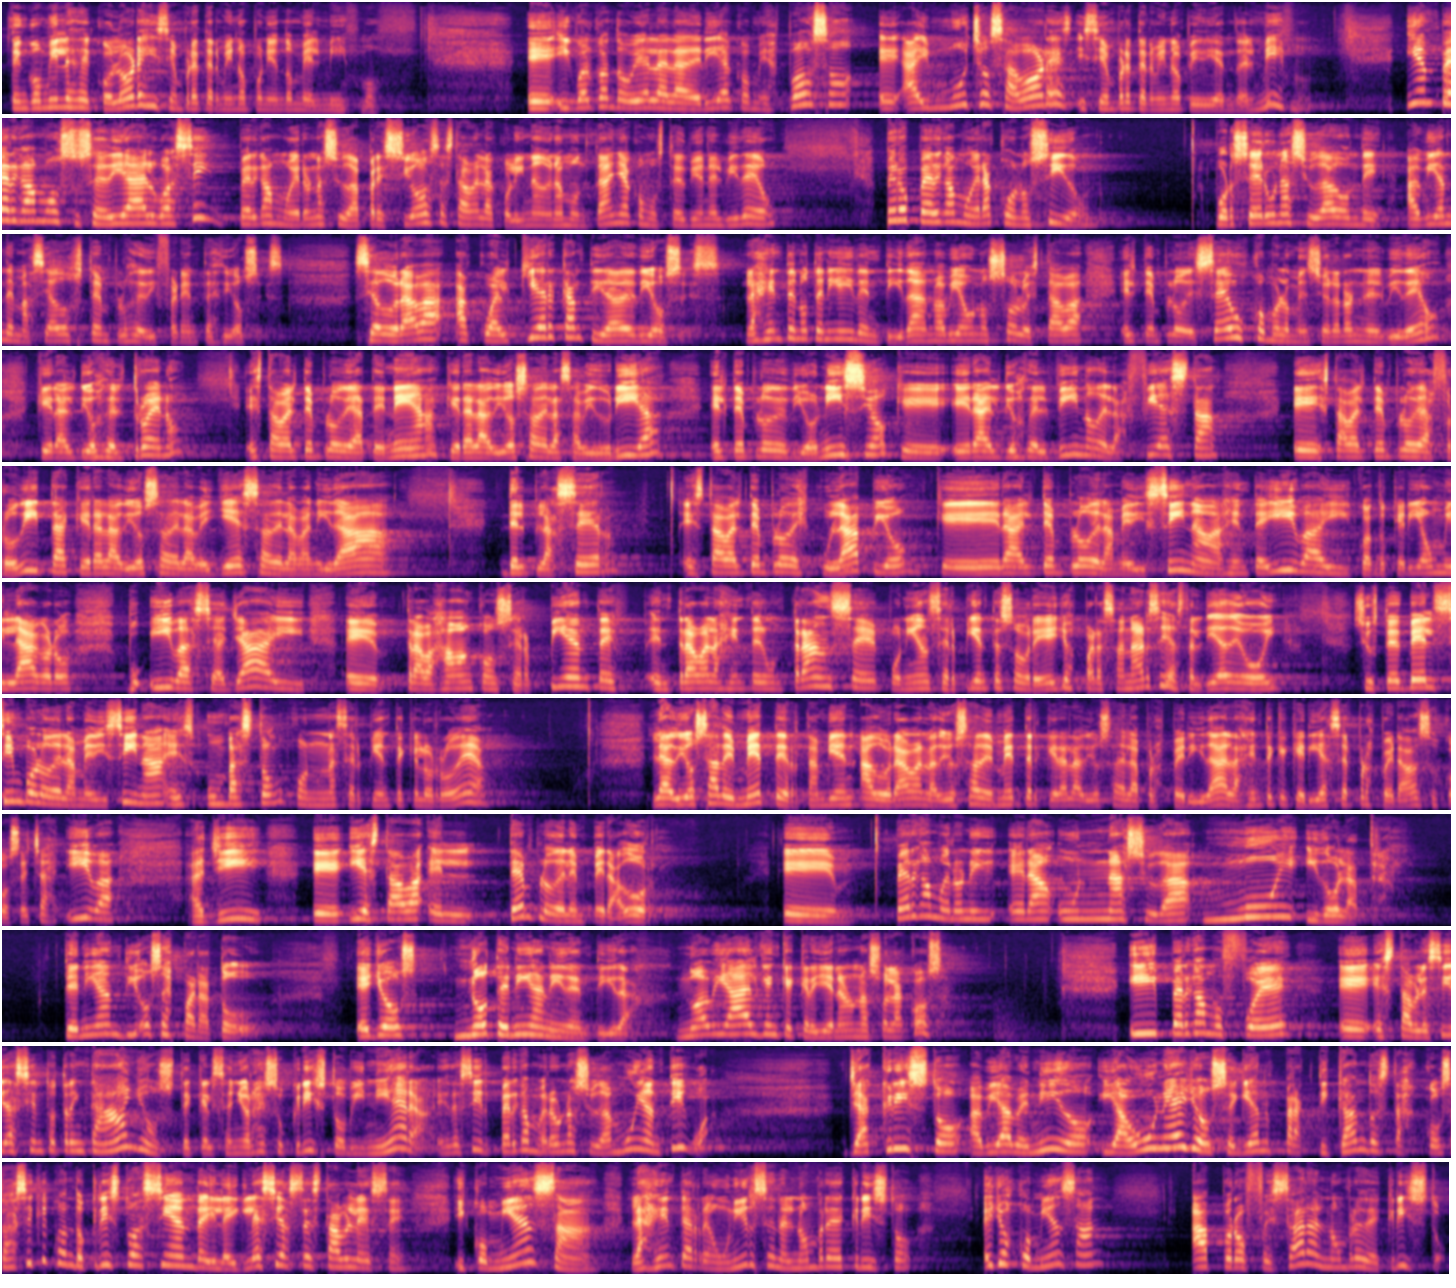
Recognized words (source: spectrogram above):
Tengo miles de colores y siempre termino poniéndome el mismo. Eh, igual cuando voy a la heladería con mi esposo, eh, hay muchos sabores y siempre termino pidiendo el mismo. Y en Pérgamo sucedía algo así. Pérgamo era una ciudad preciosa, estaba en la colina de una montaña, como usted vio en el video. Pero Pérgamo era conocido por ser una ciudad donde habían demasiados templos de diferentes dioses. Se adoraba a cualquier cantidad de dioses. La gente no tenía identidad, no había uno solo. Estaba el templo de Zeus, como lo mencionaron en el video, que era el dios del trueno. Estaba el templo de Atenea, que era la diosa de la sabiduría. El templo de Dionisio, que era el dios del vino, de la fiesta. Eh, estaba el templo de Afrodita, que era la diosa de la belleza, de la vanidad, del placer estaba el templo de Esculapio, que era el templo de la medicina. La gente iba y cuando quería un milagro iba hacia allá y eh, trabajaban con serpientes, entraba la gente en un trance, ponían serpientes sobre ellos para sanarse y hasta el día de hoy, si usted ve el símbolo de la medicina, es un bastón con una serpiente que lo rodea. La diosa Demeter también adoraban, la diosa Demeter que era la diosa de la prosperidad. La gente que quería ser prosperada en sus cosechas iba allí eh, y estaba el templo del emperador. Eh, Pérgamo era una, ciudad muy idólatra. Tenían dioses para todo. Ellos no tenían identidad. No había alguien que creyera en una sola cosa. Y Pérgamo fue eh, establecida 130 años de que el Señor Jesucristo viniera. Es decir, Pérgamo era una ciudad muy antigua. Ya Cristo había venido y aún ellos seguían practicando estas cosas. Así que cuando Cristo asciende y la iglesia se establece y comienza la gente a reunirse en el nombre de Cristo, ellos comienzan a profesar al nombre de Cristo.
